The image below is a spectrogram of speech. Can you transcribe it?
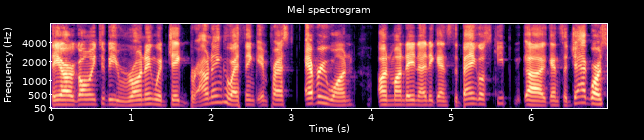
They are going to be running with Jake Browning, who I think impressed everyone on Monday night against the Bengals, keep uh, against the Jaguars.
